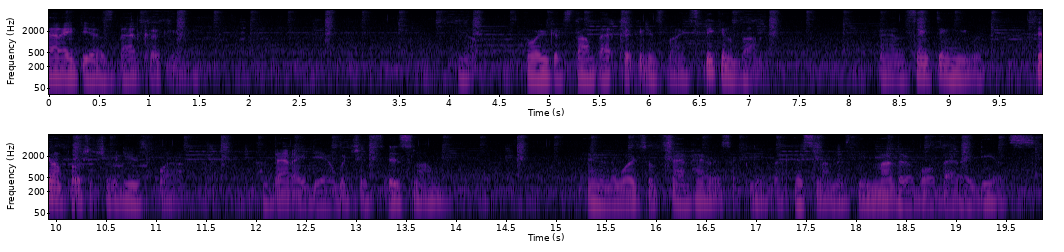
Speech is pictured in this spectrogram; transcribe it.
Bad ideas, bad cooking. You know, the way you could stop bad cooking is by speaking about it. And the same thing we would, same approach that you would use for a, a bad idea, which is Islam. And in the words of Sam Harris, I believe uh, Islam is the mother of all bad ideas.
